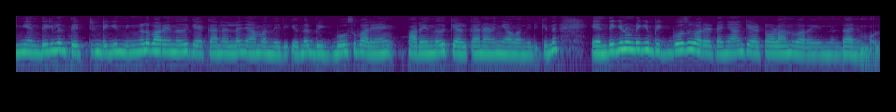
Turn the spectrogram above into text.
ഇനി എന്തെങ്കിലും തെറ്റുണ്ടെങ്കിൽ നിങ്ങൾ പറയുന്നത് കേൾക്കാനല്ല ഞാൻ വന്നിരിക്കുന്നത്. ബിഗ് ബോസ് പറയാൻ പറയുന്നത് കേൾക്കാനാണ് ഞാൻ വന്നിരിക്കുന്നത്. എന്തെങ്കിലും ഉണ്ടെങ്കിൽ ബിഗ് ബോസ് പറയട്ടെ ഞാൻ കേട്ടോളാം എന്ന് പറയുന്നുണ്ട് അനുമോൾ.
